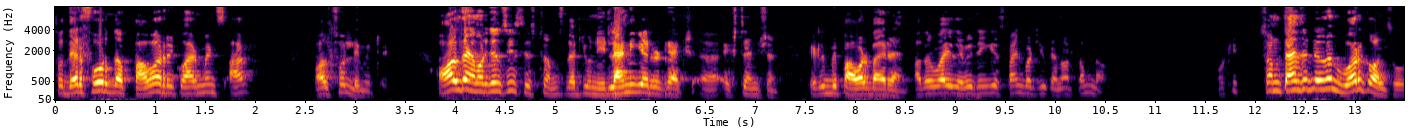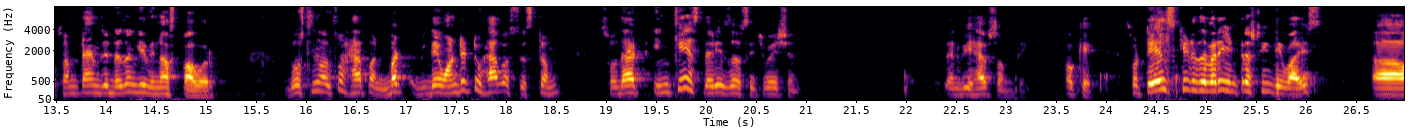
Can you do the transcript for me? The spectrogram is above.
So therefore the power requirements are also limited. All the emergency systems that you need landing gear retraction uh, extension it will be powered by RAM otherwise everything is fine but you cannot come down okay. Sometimes it does not work also sometimes it does not give enough power those things also happen but they wanted to have a system so that in case there is a situation then we have something okay. So tail skid is a very interesting device uh,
